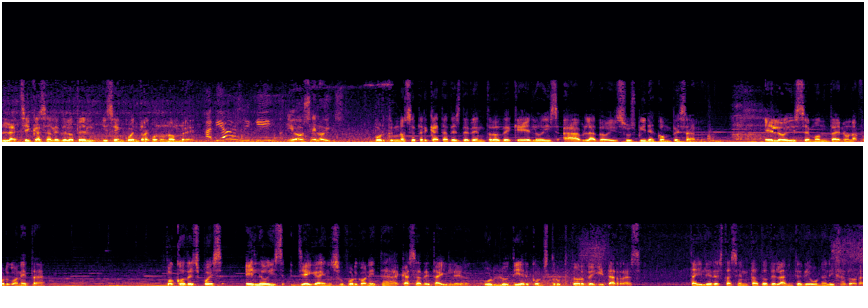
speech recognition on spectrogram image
La chica sale del hotel y se encuentra con un hombre. Adiós, Ricky. Adiós, Eloís. Burke no se percata desde dentro de que Eloís ha hablado y suspira con pesar. Eloís se monta en una furgoneta. Poco después, Eloís llega en su furgoneta a casa de Tyler, un luthier constructor de guitarras. Tyler está sentado delante de una lijadora.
